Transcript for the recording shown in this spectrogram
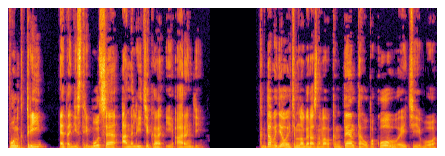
Пункт 3 – это дистрибуция, аналитика и R&D. Когда вы делаете много разного контента, упаковываете его,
